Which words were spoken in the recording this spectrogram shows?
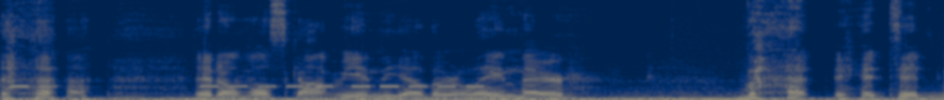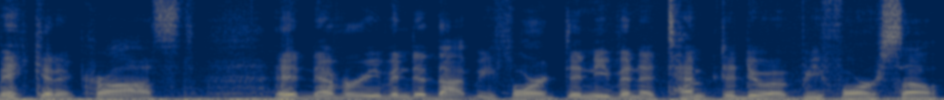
it almost got me in the other lane there, but it did make it across. It never even did that before. It didn't even attempt to do it before. So,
